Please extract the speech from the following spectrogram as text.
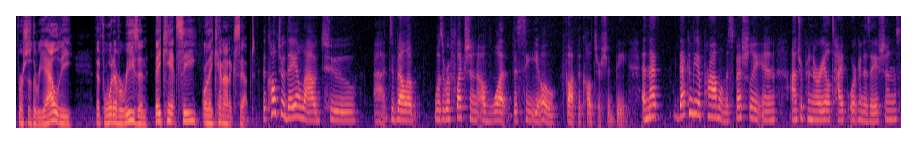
versus the reality that for whatever reason they can't see or they cannot accept. The culture they allowed to uh, develop was a reflection of what the CEO thought the culture should be. And that that can be a problem, especially in entrepreneurial type organizations.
